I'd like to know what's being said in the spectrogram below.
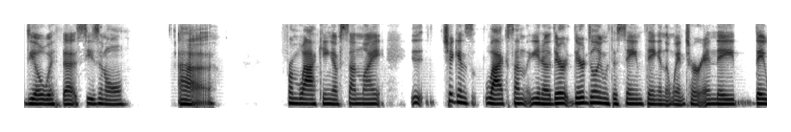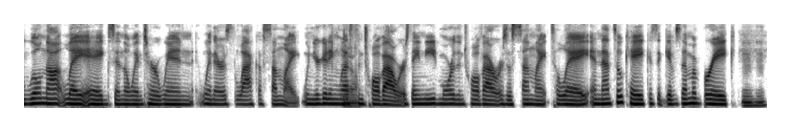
deal with that seasonal uh from lacking of sunlight. It- chickens lack sun, you know, they're they're dealing with the same thing in the winter and they they will not lay eggs in the winter when when there's lack of sunlight. When you're getting less Yeah. than 12 hours, they need more than 12 hours of sunlight to lay and that's okay because it gives them a break mhm.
